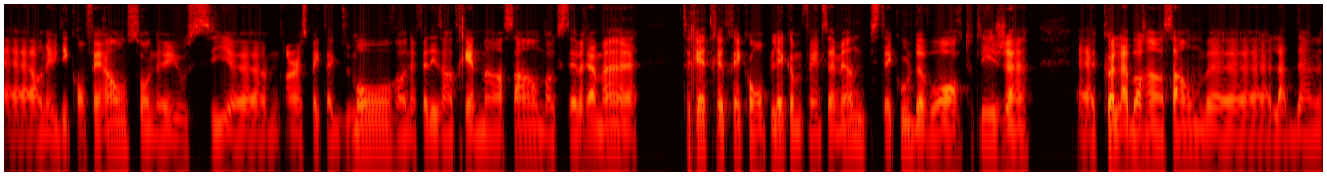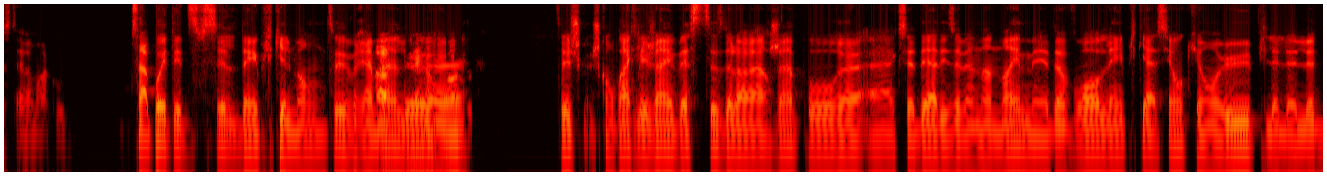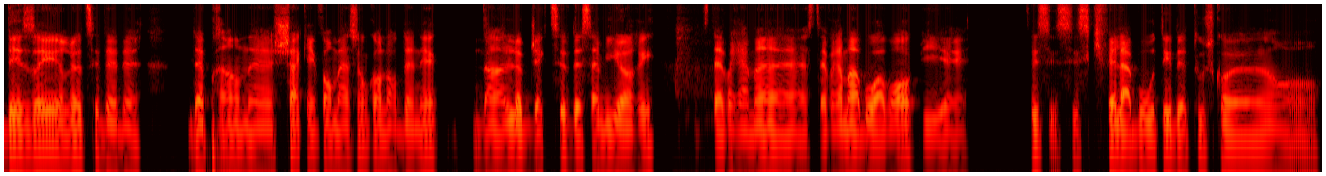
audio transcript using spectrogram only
on a eu des conférences, on a eu aussi euh, un spectacle d'humour, on a fait des entraînements ensemble. Donc, c'était vraiment euh, très, très, très complet comme fin de semaine. Puis c'était cool de voir tous les gens collaborer ensemble là-dedans. C'était vraiment cool. Ça n'a pas été difficile d'impliquer le monde, tu sais, vraiment. Ah, je, comprends que les gens investissent de leur argent pour accéder à des événements de même, mais de voir l'implication qu'ils ont eue, puis le, désir là, de, de, de prendre euh, chaque information qu'on leur donnait dans l'objectif de s'améliorer. C'était vraiment, euh, beau à voir. Puis euh, c'est ce qui fait la beauté de tout ce qu'on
